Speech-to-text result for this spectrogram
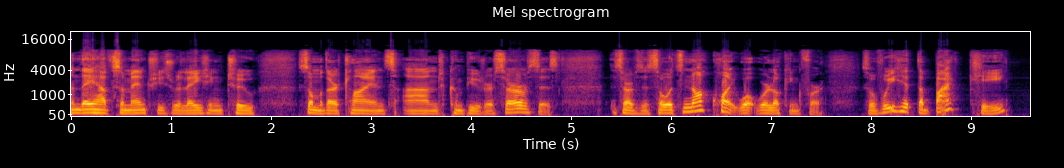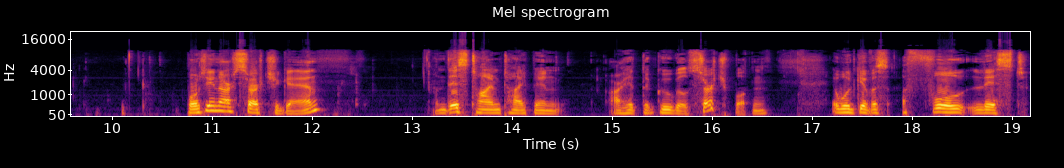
and they have some entries relating to some of their clients and computer services services. So it's not quite what we're looking for. So if we hit the back key put in our search again and this time type in or hit the Google search button it will give us a full list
